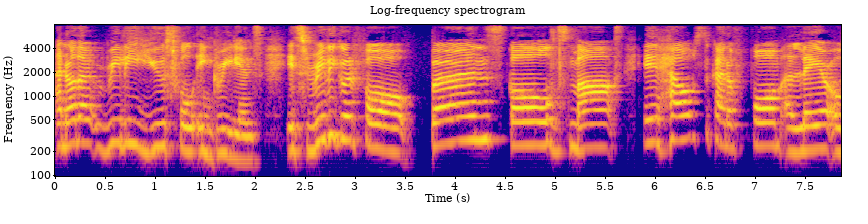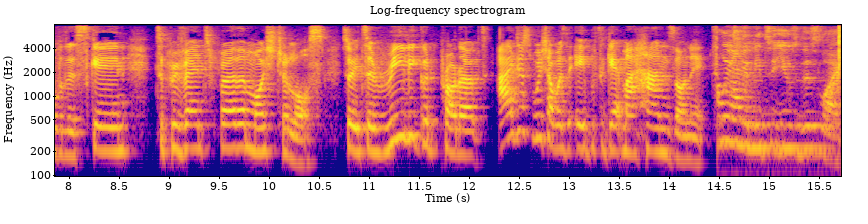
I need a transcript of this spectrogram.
and other really useful ingredients. It's really good for burns, scalds, marks. It helps to kind of form a layer over the skin to prevent further moisture loss. So it's a really good product. I just wish I was able to get my hands on it. We only need to use this like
